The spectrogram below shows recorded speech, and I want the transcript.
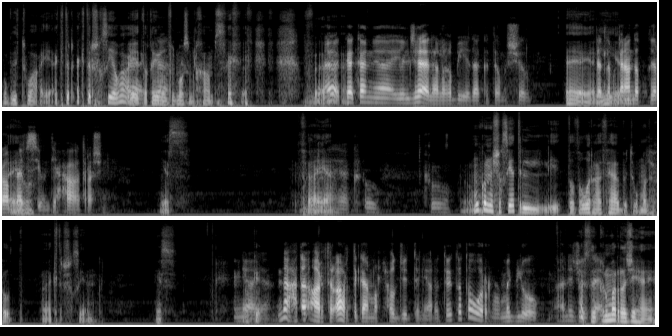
وبدت واعية. أكتر أكتر شخصية واعية آه، تقريبا كان. في الموسم الخامس. ف... كا- كان يلجأ لها الغبية ذاك توم الشيلد. بالذات يعني لما كان عنده اضطراب أيوة. نفسي وانتحار رشن يس يا فيا ممكن من الشخصيات اللي تطورها ثابت وملحوظ. أكتر شخصية ممكن. يس يا أوكي. يا. لا حتى آرثر آرثر كان ملحوظ جدا يا رجل. تطور مقلوب. على بس كل مرة جهة.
